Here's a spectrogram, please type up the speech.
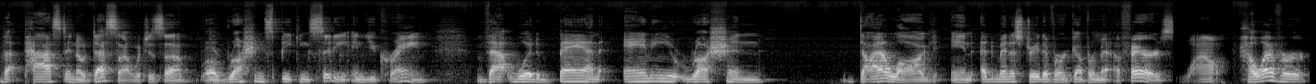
that passed in Odessa, which is a, a Russian speaking city in Ukraine, that would ban any Russian dialogue in administrative or government affairs. Wow. However,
